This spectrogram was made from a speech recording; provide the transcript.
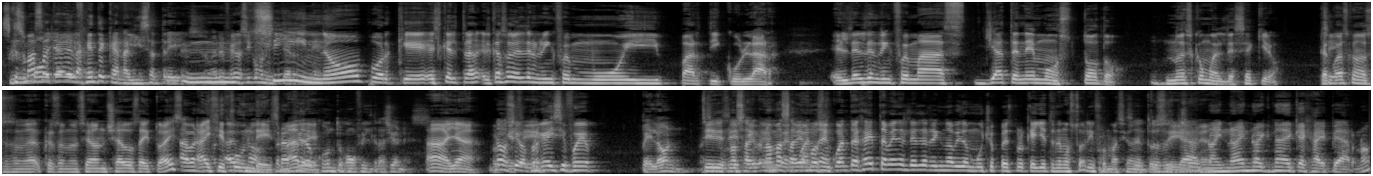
Es que más allá que de la gente que analiza trailers, me refiero así como en sí, internet. no, porque es que el, el caso de Elden Ring fue muy particular. El de Elden Ring fue más, ya tenemos todo. No es como el de Sekiro. ¿Te Sí. acuerdas cuando se, sona- que se anunciaron Shadows Die Twice? Ah, bueno, ahí sí ah, fue un no, desmadre. junto con filtraciones. Ah, ya. no, sí, porque ahí sí fue pelón. Sí, sí, no sí. Nada más en, sabíamos. en cuanto a hype, también el de Elden Ring no ha habido mucho, pero es porque ya tenemos toda la información. Sí, entonces, entonces ya sí, no hay, no, hay, no hay nada que hypear, ¿no?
